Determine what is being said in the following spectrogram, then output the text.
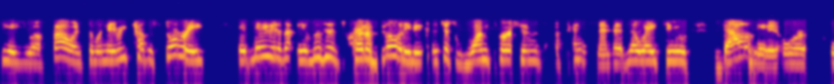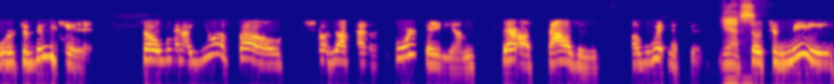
see a UFO, and so when they retell the story, it maybe it loses credibility because it's just one person's opinion and there's no way to validate it or or to vindicate it. So when a UFO shows up at a sports stadium, there are thousands of witnesses. Yes. So to me,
